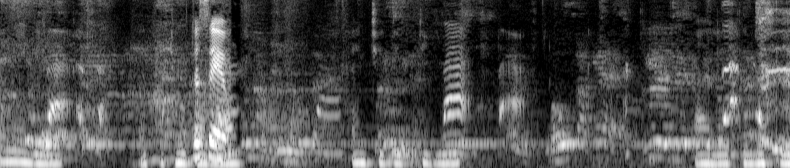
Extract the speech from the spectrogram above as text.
मी गेले. कुठे तसं आहे. त्यांची दिदी आले ते बसले.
